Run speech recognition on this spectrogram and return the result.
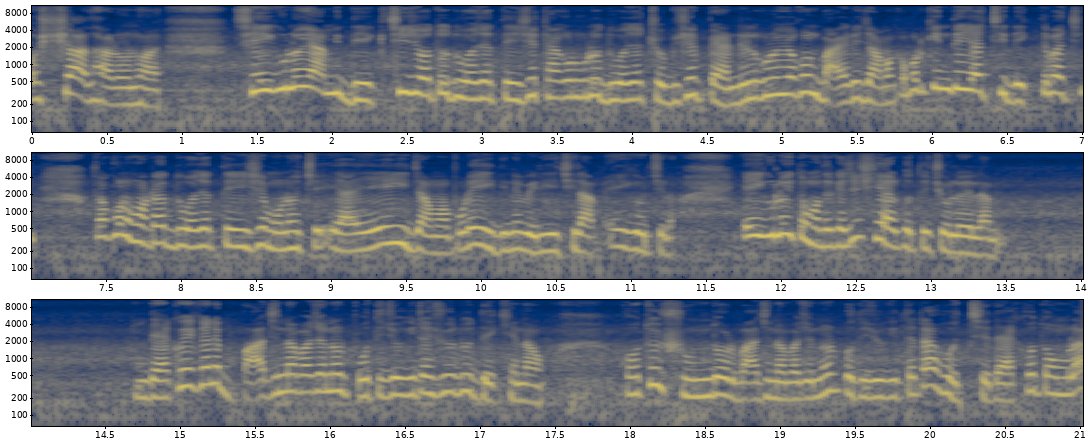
অসাধারণ হয়। সেইগুলোই আমি দেখছি যত দু হাজার তেইশের ঠাকুরগুলো দু হাজার চব্বিশের প্যান্ডেলগুলো যখন বাইরে জামা কাপড় কিনতে যাচ্ছি, দেখতে পাচ্ছি, তখন হঠাৎ দু হাজার তেইশে মনে হচ্ছে, এই জামা পরে এই দিনে বেরিয়েছিলাম, এই করছিলাম। এইগুলোই তোমাদের কাছে শেয়ার করতে চলে এলাম। দেখো, এখানে বাজনা বাজানোর প্রতিযোগিতা শুধু দেখে নাও। কত সুন্দর বাজনা বাজানোর প্রতিযোগিতাটা হচ্ছে। দেখো তোমরা।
